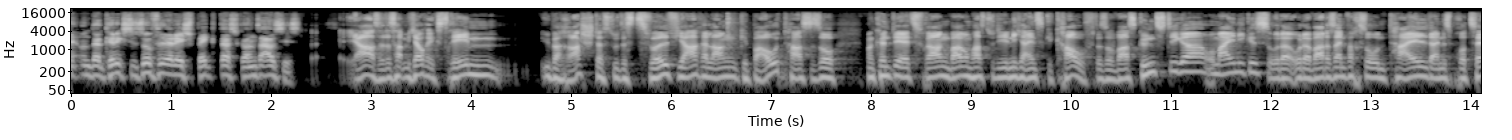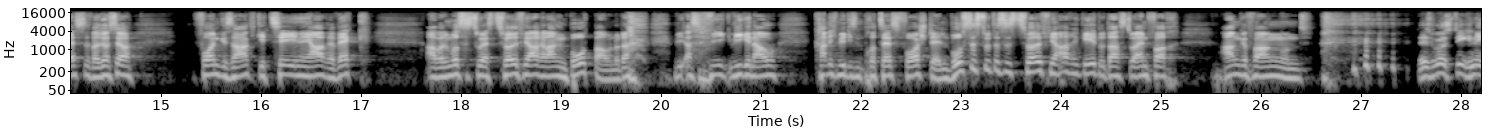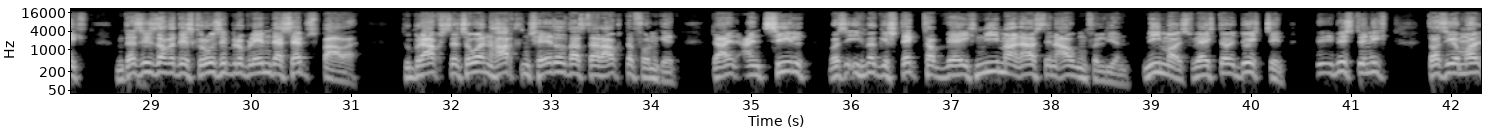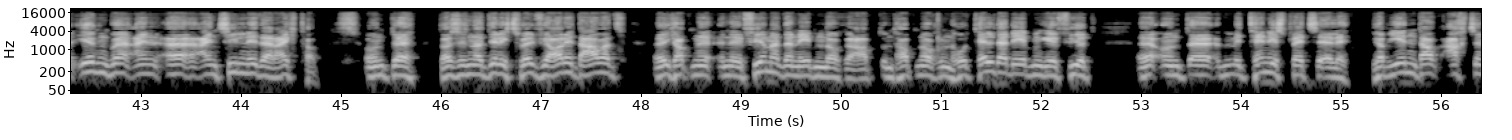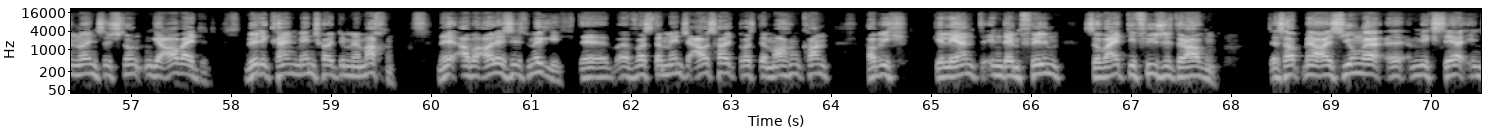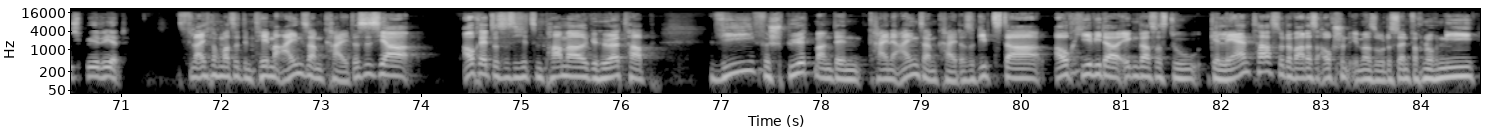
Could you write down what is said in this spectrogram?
Und da kriegst du so viel Respekt, dass ganz aus ist. Ja, also das hat mich auch extrem überrascht, dass du das zwölf Jahre lang gebaut hast. Also man könnte jetzt fragen, warum hast du dir nicht eins gekauft? Also war es günstiger um einiges oder, oder war das einfach so ein Teil deines Prozesses? Weil du hast ja vorhin gesagt, geht zehn Jahre weg, aber du musstest zuerst zwölf Jahre lang ein Boot bauen, oder? Wie, also wie, wie genau kann ich mir diesen Prozess vorstellen? Wusstest du, dass es zwölf Jahre geht oder hast du einfach angefangen und... das wusste ich nicht. Und das ist aber das große Problem der Selbstbauer. Du brauchst so einen harten Schädel, dass der Rauch davon geht. Ein, ein Ziel, was ich mir gesteckt habe, werde ich niemals aus den Augen verlieren. Niemals werde ich da durchziehen. Ich wüsste nicht, dass ich einmal irgendwo ein, äh, ein Ziel nicht erreicht habe. Und äh, dass es natürlich zwölf Jahre dauert. Äh, ich habe eine, eine Firma daneben noch gehabt und habe noch ein Hotel daneben geführt äh, und äh, mit Tennisplätze alle. Ich habe jeden Tag 18, 19 Stunden gearbeitet. Würde kein Mensch heute mehr machen. Ne? Aber alles ist möglich. Der, was der Mensch aushält, was der machen kann, habe ich gelernt in dem Film, soweit die Füße tragen. Das hat mir als Junger äh, mich sehr inspiriert. Vielleicht nochmal zu dem Thema Einsamkeit. Das ist ja auch etwas, was ich jetzt ein paar Mal gehört habe. Wie verspürt man denn keine Einsamkeit? Also gibt es da auch hier wieder irgendwas, was du gelernt hast oder war das auch schon immer so, dass du einfach noch nie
